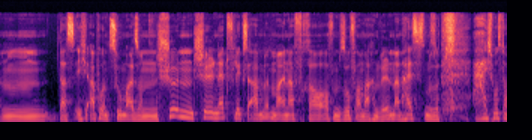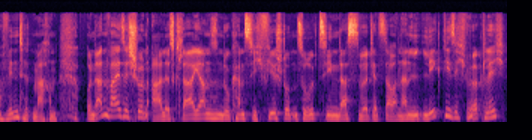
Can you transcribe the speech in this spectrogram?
ähm, dass ich ab und zu mal so einen schönen Chill-Netflix-Abend mit meiner Frau auf dem Sofa machen will. Und dann heißt es nur so, ah, ich muss noch Vinted machen. Und dann weiß ich schon, alles klar, Jansen, du kannst dich vier Stunden zurückziehen, das wird jetzt dauern. Und dann legt die sich wirklich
